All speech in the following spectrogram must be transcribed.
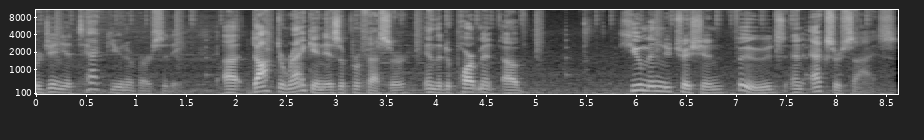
Virginia Tech University. Uh, Dr. Rankin is a professor in the Department of Human Nutrition, Foods, and Exercise.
